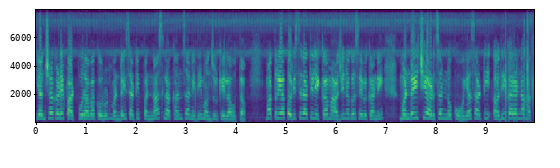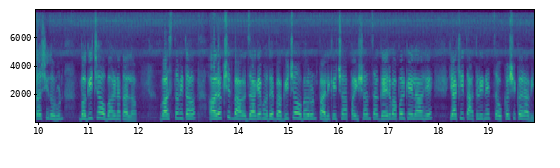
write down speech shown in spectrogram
यांच्याकडे पाठपुरावा करून मंडईसाठी पन्नास लाखांचा निधी मंजूर केला होता. मात्र या परिसरातील एका माजी नगरसेवकाने मंडईची अडचण नको यासाठी अधिकाऱ्यांना हाताशी धरून बगीचा उभारण्यात आला. वास्तवित आरक्षित बा जागेमध्ये बगीचा उभारून पालिकेच्या पैशांचा गैरवापर केला आहे याची तातडीने चौकशी करावी.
